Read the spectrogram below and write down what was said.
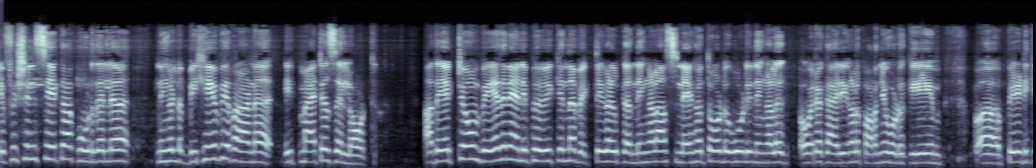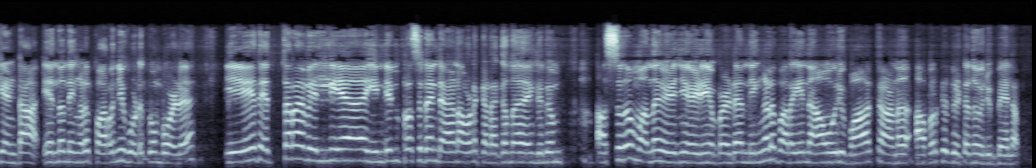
എഫിഷ്യൻസിയേക്കാൾ കൂടുതൽ നിങ്ങളുടെ ബിഹേവിയർ ആണ് ഇറ്റ് മാറ്റേഴ്സ് എ ലോട്ട് അത് ഏറ്റവും വേദന അനുഭവിക്കുന്ന വ്യക്തികൾക്ക് നിങ്ങൾ ആ സ്നേഹത്തോടു കൂടി നിങ്ങൾ ഓരോ കാര്യങ്ങൾ പറഞ്ഞു കൊടുക്കുകയും പേടിക്കേണ്ട എന്ന് നിങ്ങൾ പറഞ്ഞു കൊടുക്കുമ്പോൾ ഏത് എത്ര വലിയ ഇന്ത്യൻ പ്രസിഡന്റ് ആണ് അവിടെ കിടക്കുന്നതെങ്കിലും അസുഖം വന്നു കഴിഞ്ഞു കഴിയുമ്പോൾ നിങ്ങൾ പറയുന്ന ആ ഒരു വാക്കാണ് അവർക്ക് കിട്ടുന്ന ഒരു ബലം.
